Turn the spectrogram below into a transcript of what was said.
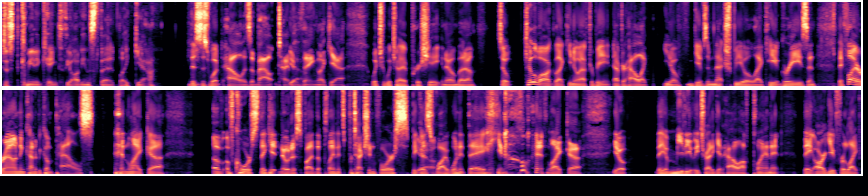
just communicating to the audience that, like, yeah, this is what Hal is about type Yeah. of thing. Like, yeah, which which I appreciate, you know. But um, so Kilowog, like you know, after being after Hal like you know gives him that spiel, like he agrees, and they fly around and kind of become pals, and like uh. Of, of course they get noticed by the planet's protection force because Yeah. why wouldn't they you know and like uh you know they immediately try to get hal off planet they argue for like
